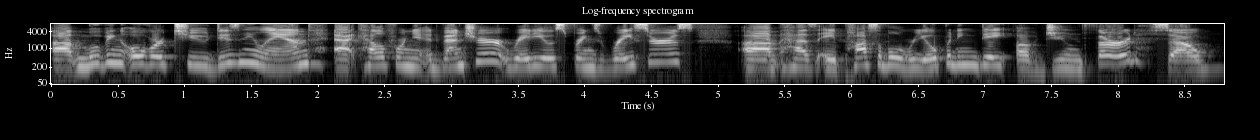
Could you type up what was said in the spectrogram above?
Uh, moving over to Disneyland at California Adventure, Radiator Springs Racers um, has a possible reopening date of June 3rd. So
